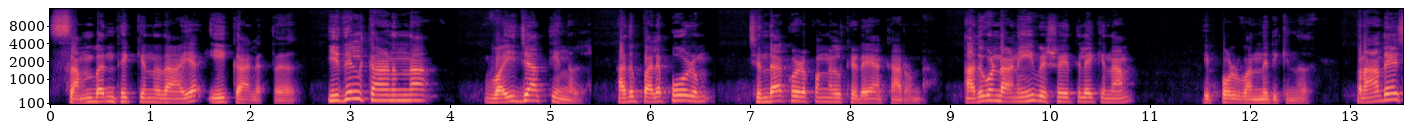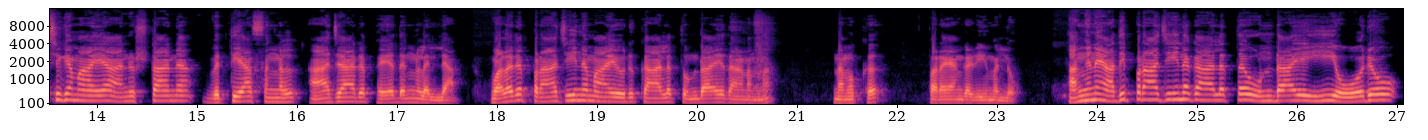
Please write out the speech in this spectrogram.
സംബന്ധിക്കുന്നതായ ഈ കാലത്ത്. ഇതിൽ കാണുന്ന വൈജാത്യങ്ങൾ അത് പലപ്പോഴും ചിന്താക്കുഴപ്പങ്ങൾക്കിടയാക്കാറുണ്ട്. അതുകൊണ്ടാണ് ഈ വിഷയത്തിലേക്ക് നാം ഇപ്പോൾ വന്നിരിക്കുന്നത്. പ്രാദേശികമായ അനുഷ്ഠാന വ്യത്യാസങ്ങൾ ആചാരഭേദങ്ങളെല്ലാം വളരെ പ്രാചീനമായ ഒരു കാലത്തുണ്ടായതാണെന്ന് നമുക്ക് പറയാൻ കഴിയുമല്ലോ. അങ്ങനെ അതിപ്രാചീന കാലത്ത് ഉണ്ടായ ഈ ഓരോ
